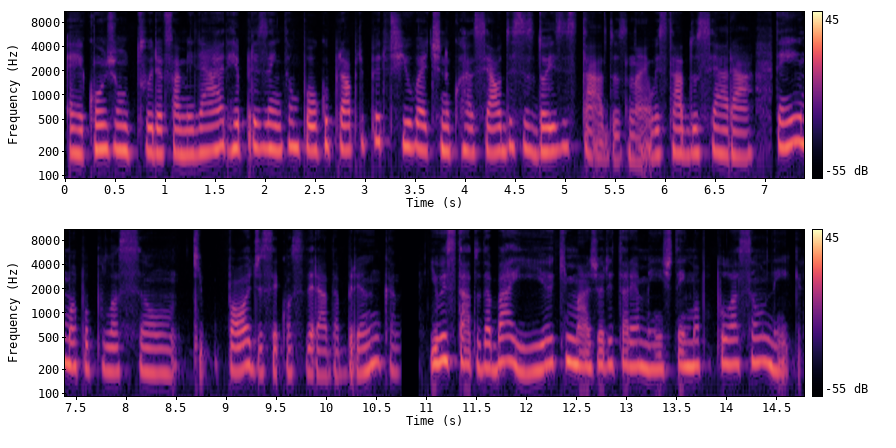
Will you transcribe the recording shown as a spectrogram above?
é, conjuntura familiar representa um pouco o próprio perfil étnico-racial desses dois estados, né? O estado do Ceará tem uma população que pode ser considerada branca e o estado da Bahia, que majoritariamente tem uma população negra.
